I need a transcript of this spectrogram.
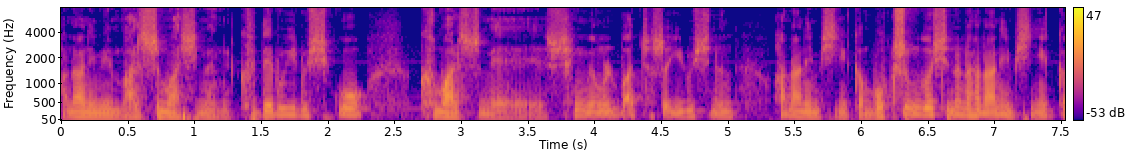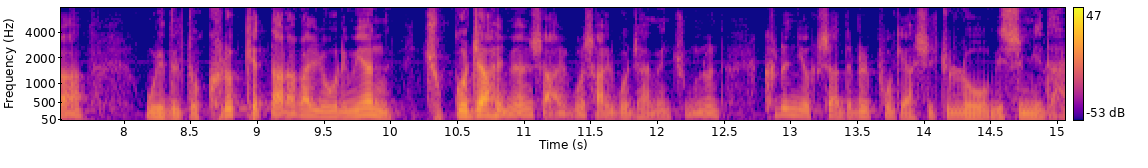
하나님이 말씀하시면 그대로 이루시고 그 말씀에 생명을 바쳐서 이루시는 하나님이시니까 목숨 거시는 하나님이시니까 우리들도 그렇게 따라가려고 그러면 죽고자 하면서 알고 살고자 하면 죽는 그런 역사들을 보게 하실 줄로 믿습니다.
